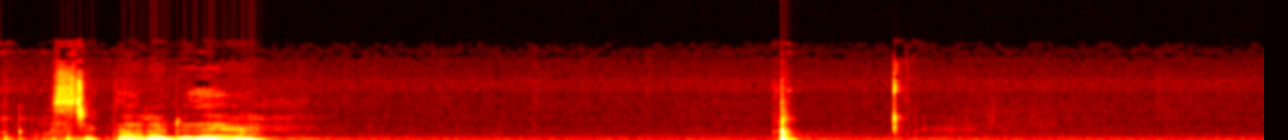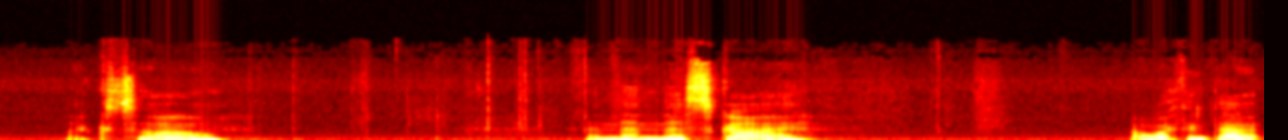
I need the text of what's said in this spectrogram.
we'll stick that under there. Like so. And then this guy, oh, I think that,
